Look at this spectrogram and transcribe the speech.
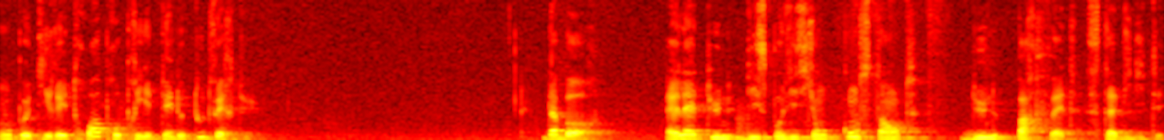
on peut tirer trois propriétés de toute vertu. D'abord, elle est une disposition constante d'une parfaite stabilité.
